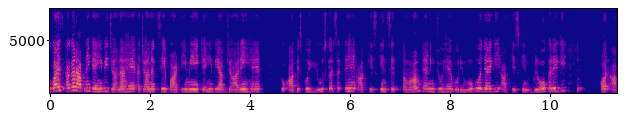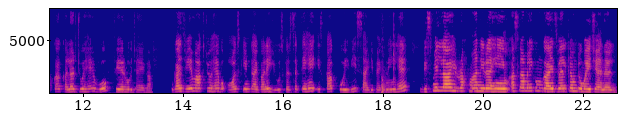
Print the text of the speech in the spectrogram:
तो गाइज़ अगर आपने कहीं भी जाना है, अचानक से पार्टी में कहीं भी आप जा रहे हैं तो आप इसको यूज़ कर सकते हैं। आपकी स्किन से तमाम टैनिंग जो है वो रिमूव हो जाएगी, आपकी स्किन ग्लो करेगी और आपका कलर जो है वो फेयर हो जाएगा। गाइज़ ये मास्क जो है वो ऑल स्किन टाइप वाले यूज़ कर सकते हैं, इसका कोई भी साइड इफ़ेक्ट नहीं है। अस्सलाम वालेकुम guys welcome to my channel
